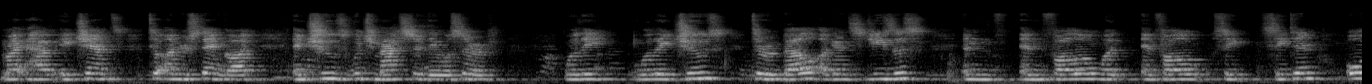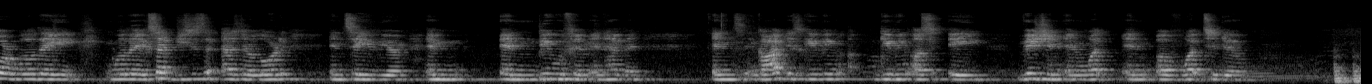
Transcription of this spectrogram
might have a chance to understand God and choose which master they will serve. Will they, will they choose to rebel against Jesus and, and follow what and follow Satan, or will they will they accept Jesus as their Lord and Savior and and be with Him in heaven? And God is giving giving us a vision and what and of what to do.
